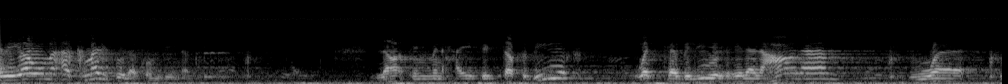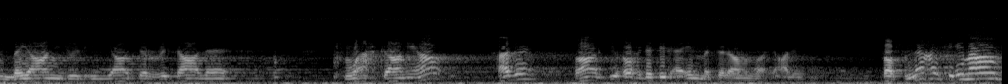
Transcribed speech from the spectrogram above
اليوم أكملت لكم دينكم. لكن من حيث التطبيق والتبليغ إلى العالم وبيان جزئيات الرسالة وأحكامها هذا صار بعهدة الأئمة سلام الله عليهم. ف 12 إمام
